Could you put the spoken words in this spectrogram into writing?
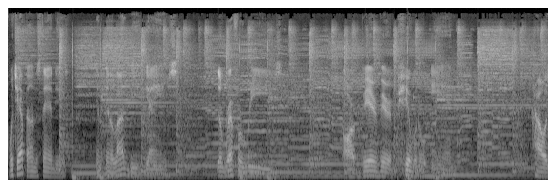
What you have to understand is, in, in a lot of these games, the referees are very, very pivotal in how a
